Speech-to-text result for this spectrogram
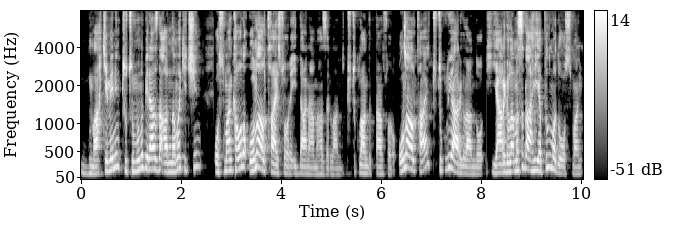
mahkemenin tutumunu biraz da anlamak için Osman Kavala 16 ay sonra iddianame hazırlandı tutuklandıktan sonra. 16 ay tutuklu yargılandı. Yargılaması dahi yapılmadı Osman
